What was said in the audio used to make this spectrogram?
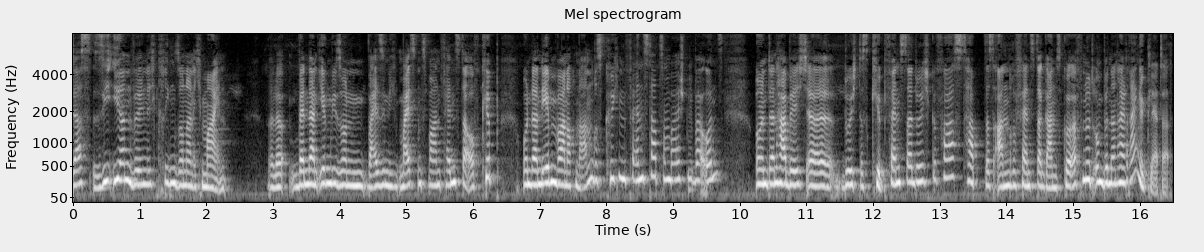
dass sie ihren Willen nicht kriegen, sondern ich meinen. Weil, Wenn dann irgendwie so ein, weiß ich nicht, meistens war ein Fenster auf Kipp Und daneben war noch ein anderes Küchenfenster zum Beispiel bei uns. Und dann habe ich äh, durch das Kippfenster durchgefasst, habe das andere Fenster ganz geöffnet und bin dann halt reingeklettert.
